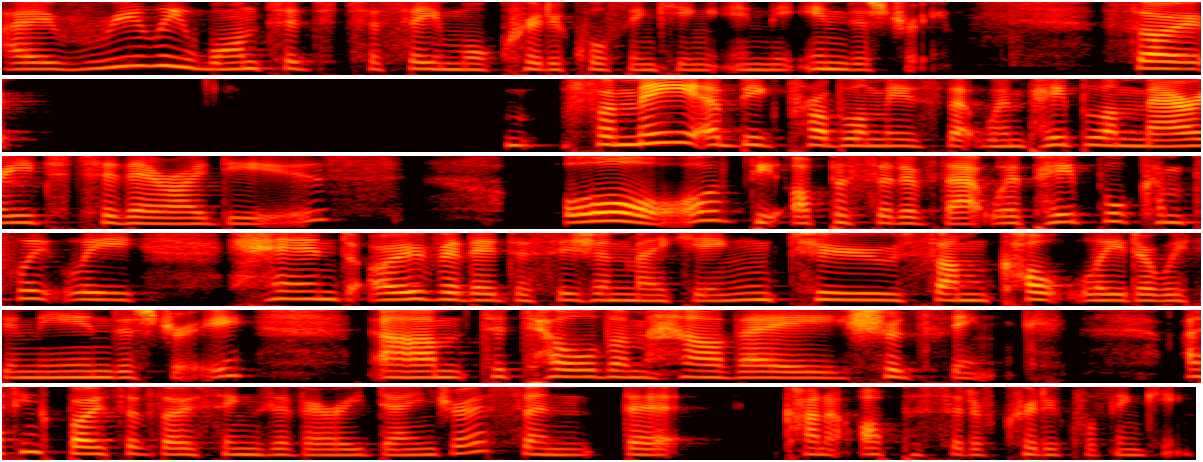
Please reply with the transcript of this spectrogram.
i really wanted to see more critical thinking in the industry so for me a big problem is that when people are married to their ideas or the opposite of that, where people completely hand over their decision making to some cult leader within the industry um, to tell them how they should think. I think both of those things are very dangerous and the kind of opposite of critical thinking.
